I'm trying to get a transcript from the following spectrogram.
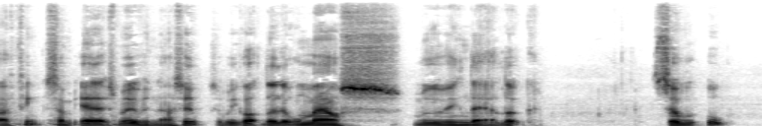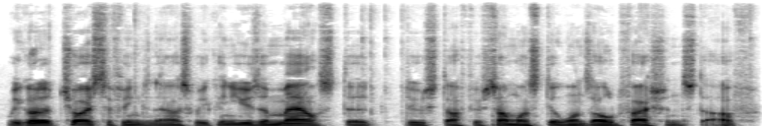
I, I think some, yeah, it's moving now. So, so we got the little mouse moving there, look. So, ooh, we got a choice of things now so we can use a mouse to do stuff if someone still wants old-fashioned stuff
